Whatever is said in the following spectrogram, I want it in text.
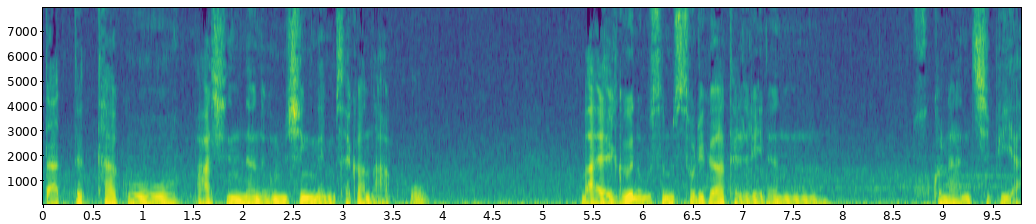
따뜻하고 맛있는 음식 냄새가 나고, 맑은 웃음소리가 들리는 포근한 집이야.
